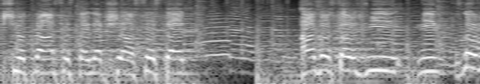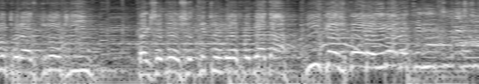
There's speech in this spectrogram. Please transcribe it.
Wśród nas jest najlepszy asystent, a został z nim, nim znowu po raz drugi, także pierwszy tytuł mu odpowiada Łukasz Boro i Robert Elicki,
